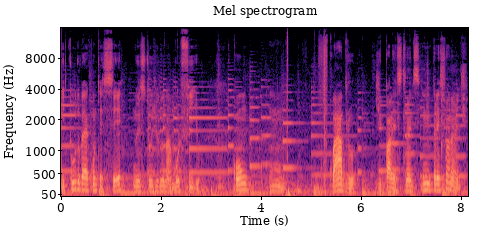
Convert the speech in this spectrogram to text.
E tudo vai acontecer no estúdio do Namur Filho, com um quadro de palestrantes impressionante.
